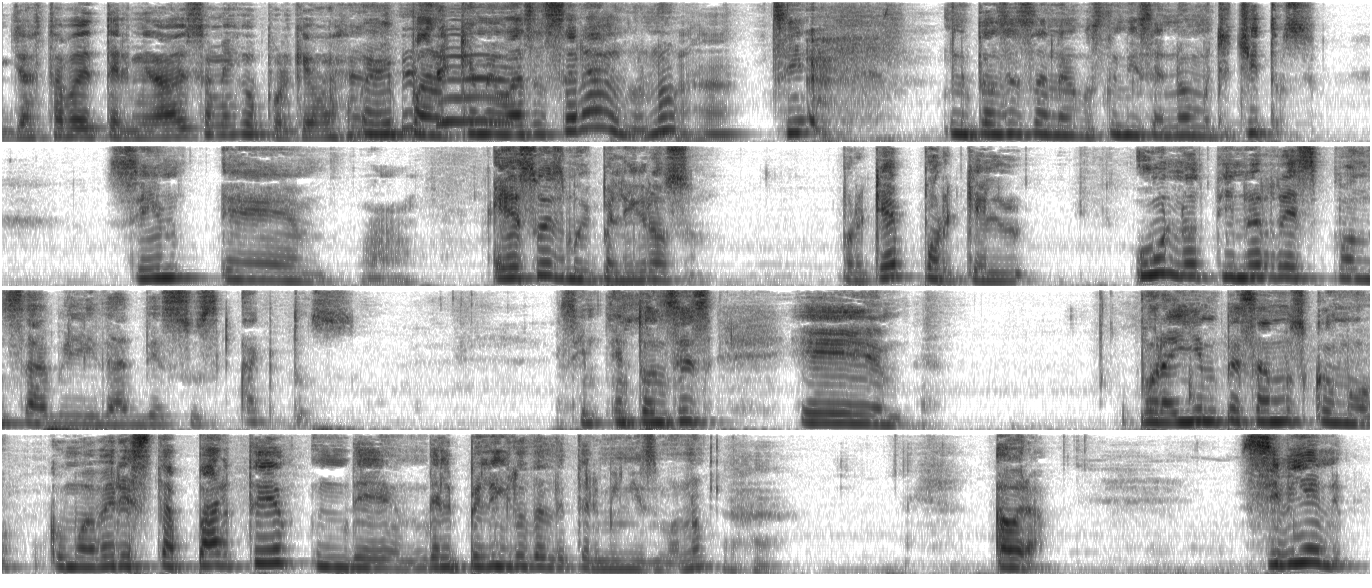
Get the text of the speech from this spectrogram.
Ya estaba determinado eso, mijo, porque eh, ¿para qué me vas a hacer algo, no? Ajá. Sí. Entonces San Agustín dice, no, muchachitos. Sí. eh, Wow. eso es muy peligroso. ¿Por qué? Porque uno tiene responsabilidad de sus actos. ¿Sí? Entonces, eh, por ahí empezamos como, como a ver esta parte de- del peligro del determinismo, ¿no? Ajá. Ahora, si bien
